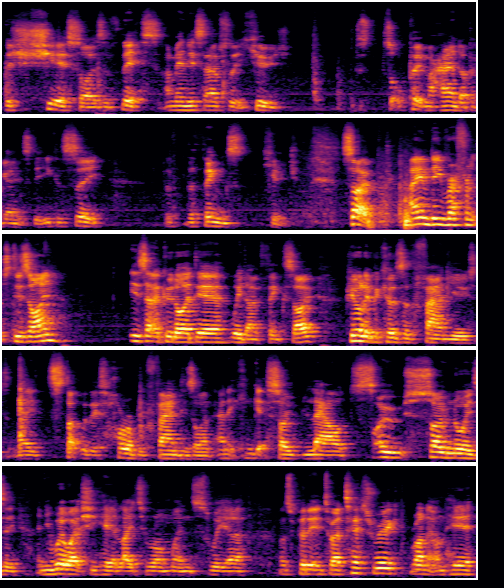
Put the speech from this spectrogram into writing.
the sheer size of this. I mean it's absolutely huge. Just sort of putting my hand up against it you can see the, the thing's huge. So AMD reference design, is that a good idea? We don't think so purely because of the fan used. They stuck with this horrible fan design and it can get so loud, so so noisy and you will actually hear later on once we uh, once we put it into our test rig, run it on here,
